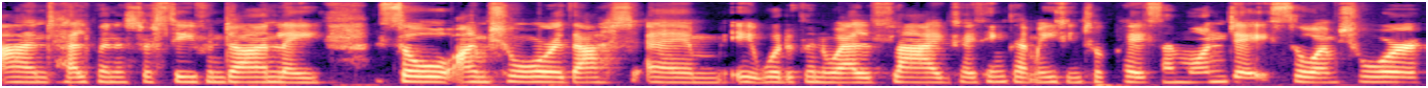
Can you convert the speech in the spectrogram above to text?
and Health Minister Stephen Donnelly. So I'm sure that um, it would have been well flagged. I think that meeting took place on Monday. So I'm sure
